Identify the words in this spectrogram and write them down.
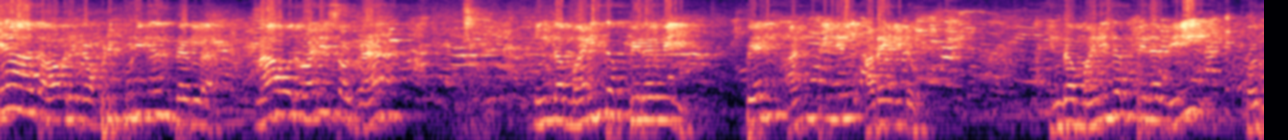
ஏன் அது அவருக்கு அப்படி பிடிக்குதுன்னு தெரியல. நான் ஒரு வழி சொல்றேன். இந்த மனித பிறவி பெண் அன்பினில் அடங்கிடும். இந்த மனித பிறவி ஒரு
